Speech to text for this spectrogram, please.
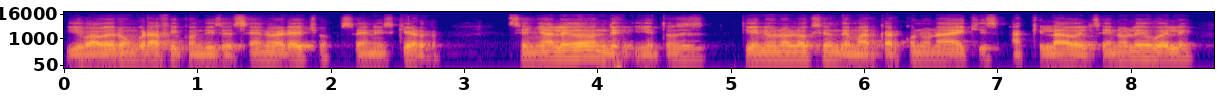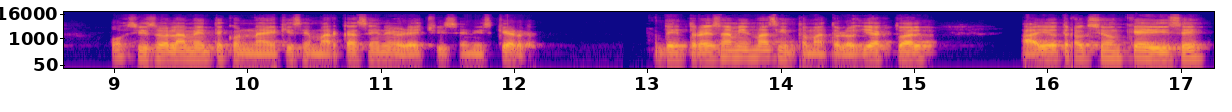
Y va a haber un gráfico donde dice seno derecho, seno izquierdo. Señale dónde y entonces tiene uno la opción de marcar con una X a qué lado del seno le duele o si solamente con una X se marca seno derecho y seno izquierdo. Dentro de esa misma sintomatología actual, hay otra opción que dice,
